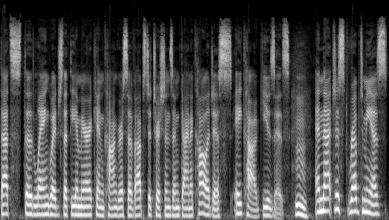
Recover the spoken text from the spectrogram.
That's the language that the American Congress of Obstetricians and Gynecologists, ACOG, uses. Mm. And that just rubbed me as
